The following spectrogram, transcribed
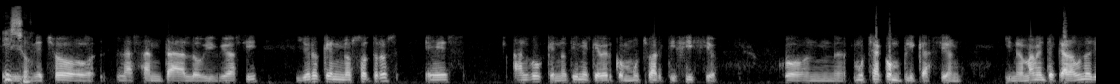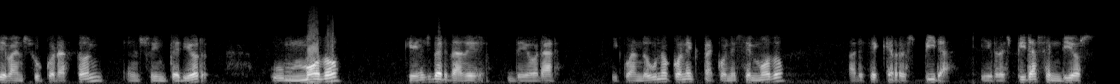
Eso. Y de hecho, la santa lo vivió así. Yo creo que en nosotros es algo que no tiene que ver con mucho artificio, con mucha complicación. Y normalmente cada uno lleva en su corazón, en su interior, un modo que es verdadero de orar. Y cuando uno conecta con ese modo, parece que respira y respiras en Dios.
